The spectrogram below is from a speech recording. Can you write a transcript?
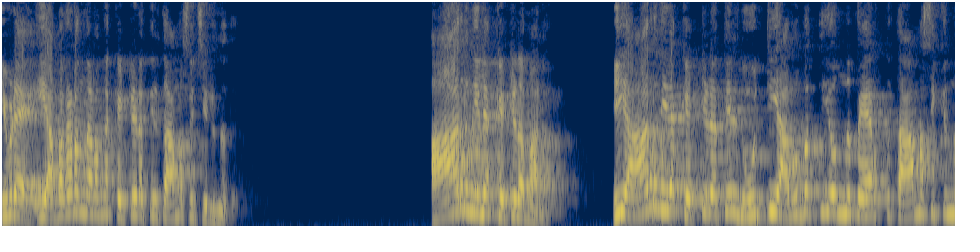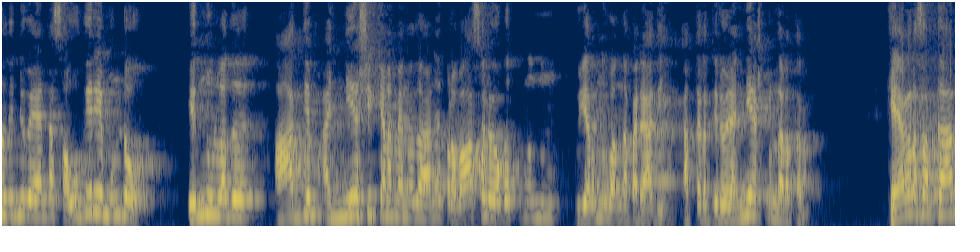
ഇവിടെ ഈ അപകടം നടന്ന കെട്ടിടത്തിൽ താമസിച്ചിരുന്നത്. ആറ് നില കെട്ടിടമാണ്. ഈ ആറ് നില കെട്ടിടത്തിൽ നൂറ്റി അറുപത്തിയൊന്ന് പേർക്ക് താമസിക്കുന്നതിന് വേണ്ട സൗകര്യമുണ്ടോ എന്നുള്ളത് ആദ്യം അന്വേഷിക്കണം എന്നതാണ് പ്രവാസ ലോകത്തു നിന്നും ഉയർന്നു വന്ന പരാതി. അത്തരത്തിലൊരു അന്വേഷണം നടത്തണം. കേരള സർക്കാർ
